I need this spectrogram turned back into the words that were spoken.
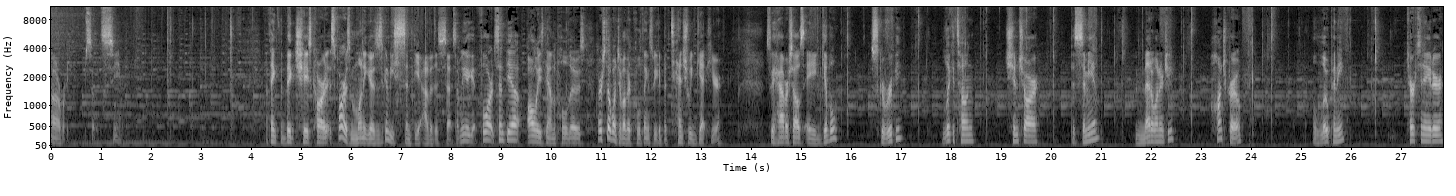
Alright, so let's see. I think the big chase card, as far as money goes, is going to be Cynthia out of this set. So I'm going to get full art Cynthia, always down to pull those. But there's still a bunch of other cool things we could potentially get here. So we have ourselves a Gible, Skorupi, Lickitung, Chimchar, Passimian, Metal Energy, Honchkrow, Lopunny, Turtonator,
